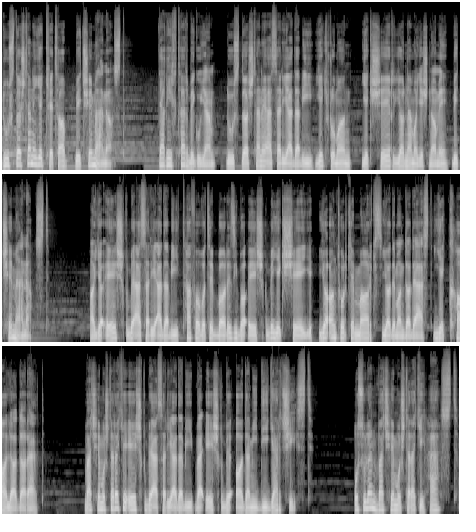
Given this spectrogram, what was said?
دوست داشتن یک کتاب به چه معناست؟ دقیق تر بگویم دوست داشتن اثری ادبی، یک رمان، یک شعر یا نمایشنامه به چه معناست؟ آیا عشق به اثری ادبی تفاوت بارزی با عشق به یک شی یا آنطور که مارکس یادمان داده است یک کالا دارد؟ وجه مشترک عشق به اثری ادبی و عشق به آدمی دیگر چیست؟ اصولا وجه مشترکی هست؟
